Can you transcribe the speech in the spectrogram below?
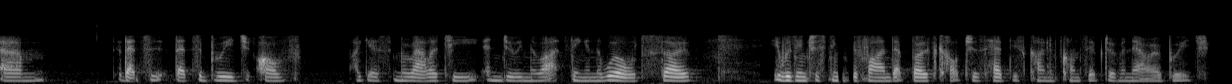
um, that's a, that's a bridge of, I guess, morality and doing the right thing in the world. So it was interesting to find that both cultures had this kind of concept of a narrow bridge.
